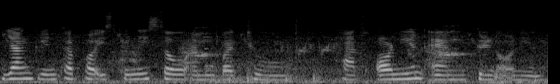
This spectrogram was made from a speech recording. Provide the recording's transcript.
young green pepper is finished so I move back to cut onion and green onion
